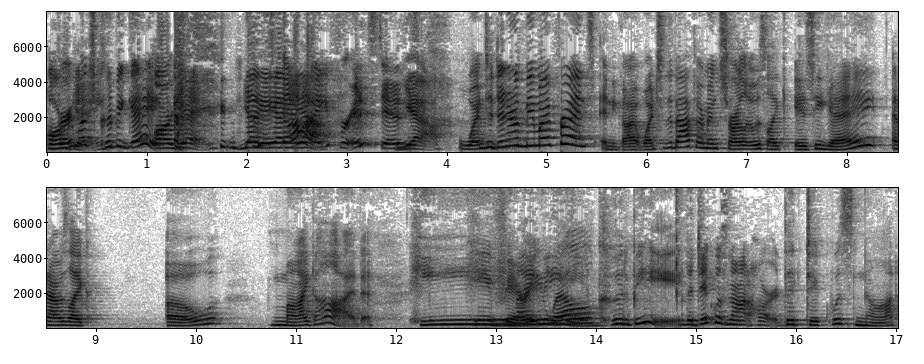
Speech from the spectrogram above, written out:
Are very gay. much could be gay. Are gay. Yeah, yeah, yeah, yeah, guy, yeah. for instance, Yeah. went to dinner with me and my friends, and he got went to the bathroom, and Charlotte was like, "Is he gay?" And I was like, "Oh my god, He he very well could be." The dick was not hard. The dick was not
